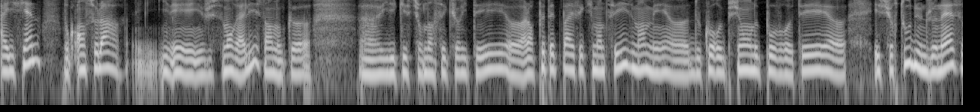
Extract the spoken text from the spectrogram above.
haïtienne. Donc en cela, il est justement réaliste. Hein, donc euh, il est question d'insécurité, euh, alors peut-être pas effectivement de séisme, hein, mais euh, de corruption, de pauvreté, et surtout d'une jeunesse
